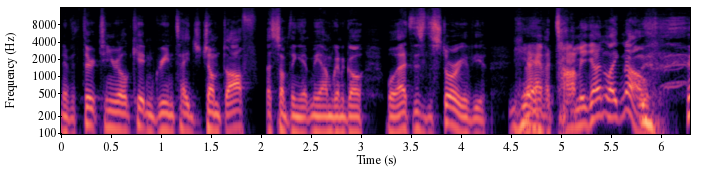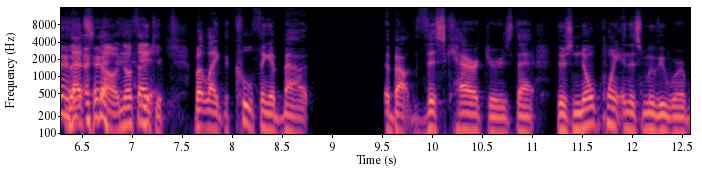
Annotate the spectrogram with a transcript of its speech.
And if a 13 year old kid in green tights jumped off of something at me, I'm gonna go, well, that's this is the story of you. Can I have a Tommy gun? Like, no, that's no, no, thank you. But like the cool thing about about this character is that there's no point in this movie where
